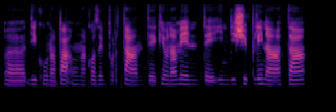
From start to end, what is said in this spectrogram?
ehm, dico una pa una cosa importante, che una mente indisciplinata,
